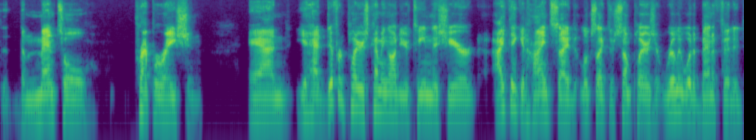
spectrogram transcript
the, the mental preparation. And you had different players coming onto your team this year. I think in hindsight, it looks like there's some players that really would have benefited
